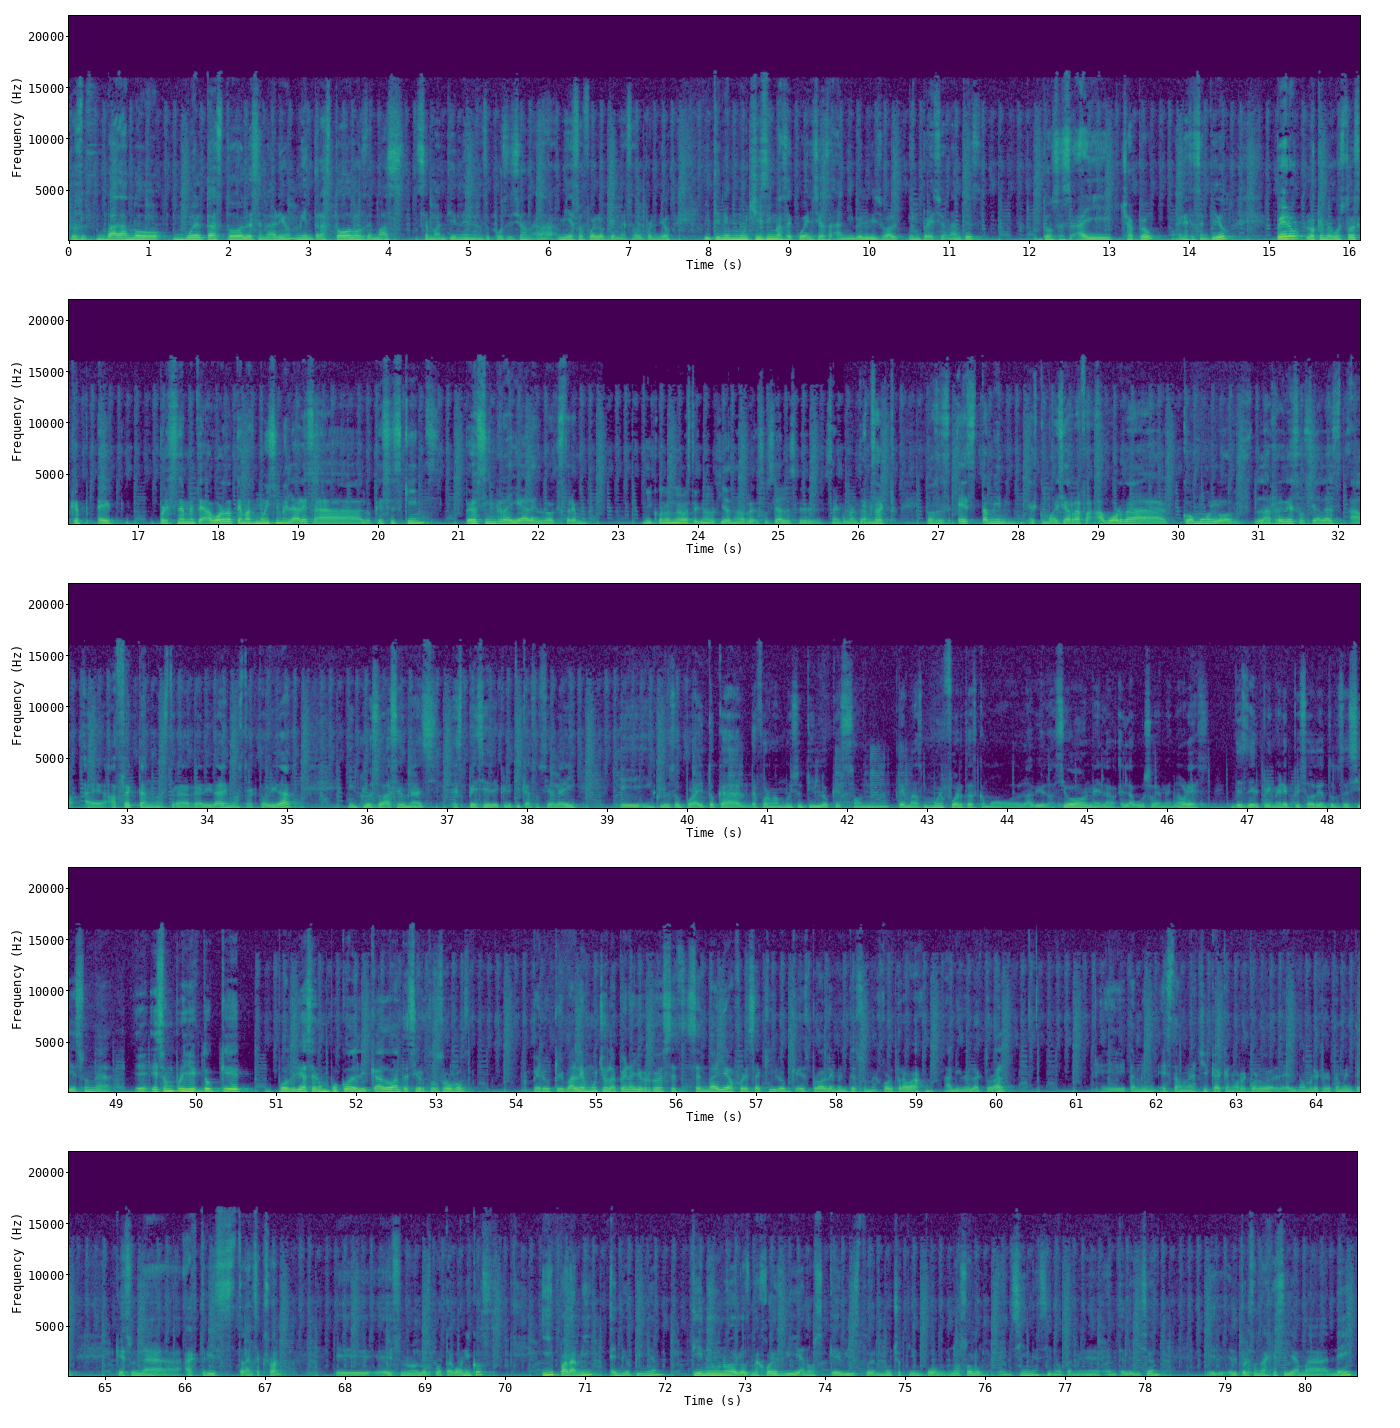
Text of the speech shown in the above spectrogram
Entonces va dando vueltas todo el escenario mientras todos los demás se mantienen en su posición. A mí eso fue lo que me sorprendió. Y tiene muchísimas secuencias a nivel visual impresionantes. Entonces ahí chapeo en ese sentido. Pero lo que me gustó es que eh, precisamente aborda temas muy similares a lo que es skins, pero sin rayar en lo extremo. Y con las nuevas tecnologías, ¿no? Redes sociales que están comentando. Exacto. Entonces, es también, es como decía Rafa, aborda cómo los, las redes sociales afectan nuestra realidad y nuestra actualidad. Incluso hace una especie de crítica social ahí. Eh, incluso por ahí toca de forma muy sutil lo que son temas muy fuertes como la violación, el abuso de menores, desde el primer episodio. Entonces sí es una eh, es un proyecto que podría ser un poco delicado ante ciertos ojos, pero que vale mucho la pena. Yo creo que Zendaya ofrece aquí lo que es probablemente su mejor trabajo a nivel actoral. Eh, también está una chica que no recuerdo el- nombre exactamente, que es una actriz transexual. Eh, es uno de los protagónicos. Y para mí, en mi opinión, tiene uno de los mejores villanos que he visto en mucho tiempo, no solo en cine, sino también en, televisión. El, el personaje se llama Nate.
